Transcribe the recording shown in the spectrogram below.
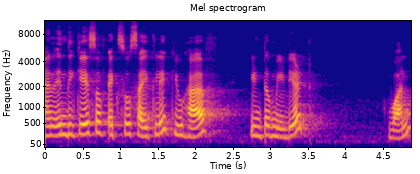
And in the case of exocyclic you have intermediate 1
